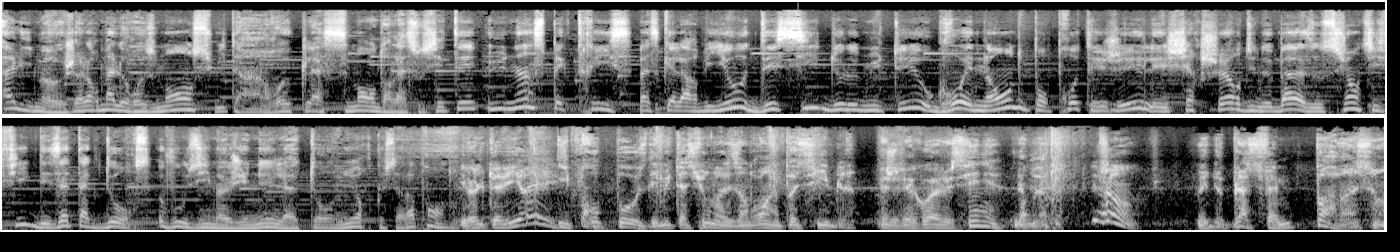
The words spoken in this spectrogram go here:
à Limoges. Alors malheureusement, suite à un reclassement dans la société, une inspectrice, Pascal Arbillot, décide de le muter au Groenland pour protéger les chercheurs d'une base scientifique des attaques d'ours. Vous imaginez la tournure que ça va prendre. Ils veulent te virer. Ils proposent des mutations dans des endroits impossibles. Mais je fais quoi, le signe? Non, mais... Jean Mais ne blasphème pas, Vincent.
